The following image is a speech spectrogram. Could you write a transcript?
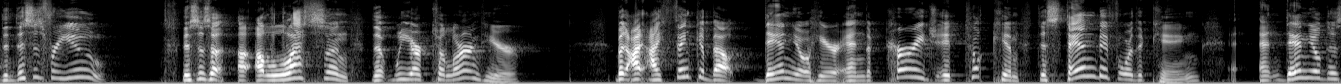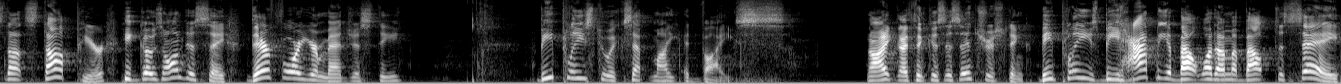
then this is for you. This is a, a, a lesson that we are to learn here. But I, I think about Daniel here and the courage it took him to stand before the king. And Daniel does not stop here. He goes on to say, Therefore, your majesty, be pleased to accept my advice. Now, I, I, think this is interesting. Be pleased, be happy about what I'm about to say.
